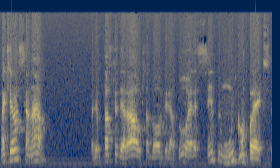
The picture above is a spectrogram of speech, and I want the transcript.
Mas tirando o Senado, para deputado federal, estadual, vereador, ela é sempre muito complexa.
